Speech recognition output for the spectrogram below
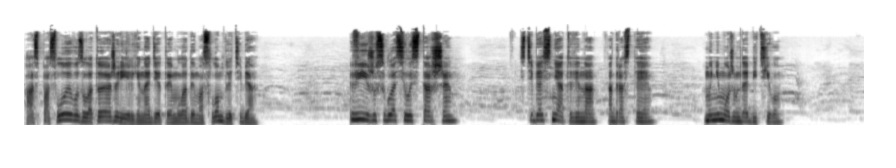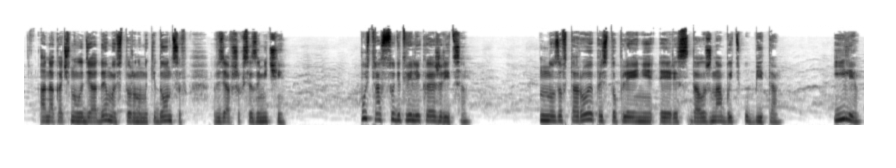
а спасло его золотое ожерелье, надетое молодым ослом для тебя». «Вижу», — согласилась старшая. «С тебя снята вина, Адрастея. Мы не можем добить его». Она качнула диадемой в сторону македонцев, взявшихся за мечи. «Пусть рассудит великая жрица. Но за второе преступление Эрис должна быть убита. Или,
